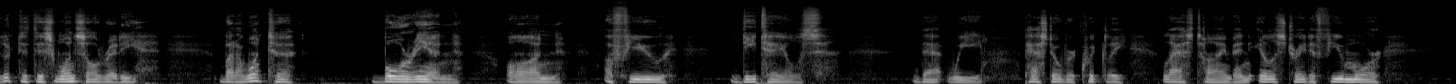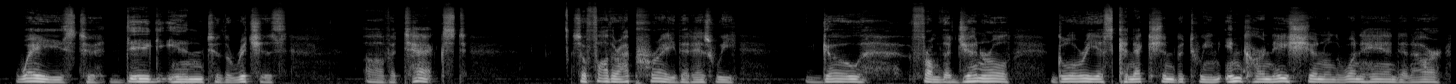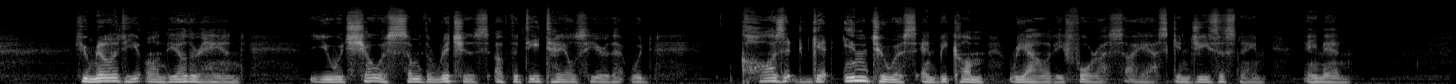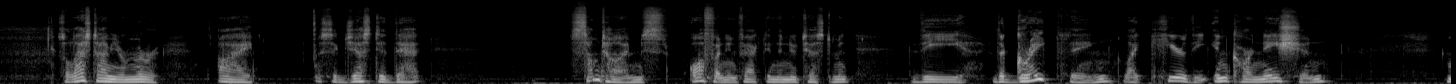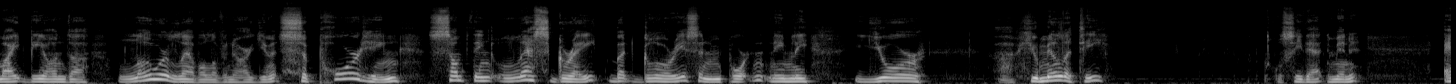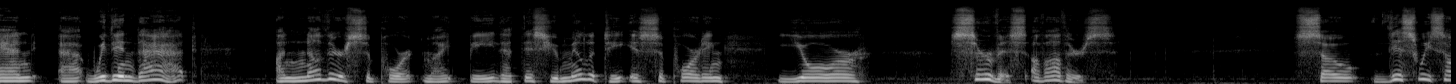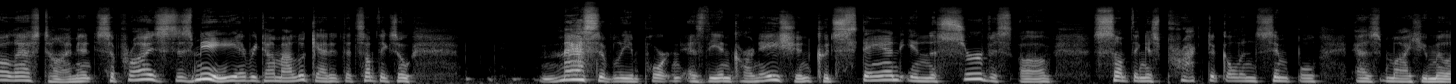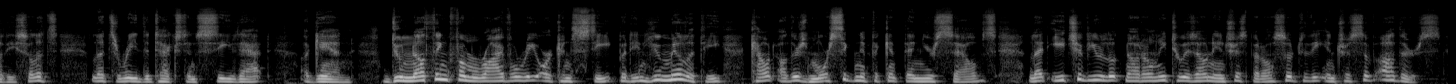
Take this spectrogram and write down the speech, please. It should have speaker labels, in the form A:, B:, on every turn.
A: looked at this once already, but I want to bore in on a few details that we passed over quickly last time and illustrate a few more ways to dig into the riches of a text. So, Father, I pray that as we go from the general glorious connection between incarnation on the one hand and our humility on the other hand, you would show us some of the riches of the details here that would cause it to get into us and become reality for us, I ask. In Jesus' name, amen. So last time you remember, I suggested that sometimes, often in fact, in the New Testament, the the great thing, like here the incarnation, might be on the lower level of an argument, supporting something less great but glorious and important, namely your uh, humility. We'll see that in a minute. And uh, within that, another support might be that this humility is supporting your service of others. So, this we saw last time, and surprises me every time I look at it that something so massively important as the incarnation could stand in the service of something as practical and simple as my humility. So let's let's read the text and see that again. Do nothing from rivalry or conceit, but in humility count others more significant than yourselves. Let each of you look not only to his own interests but also to the interests of others.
